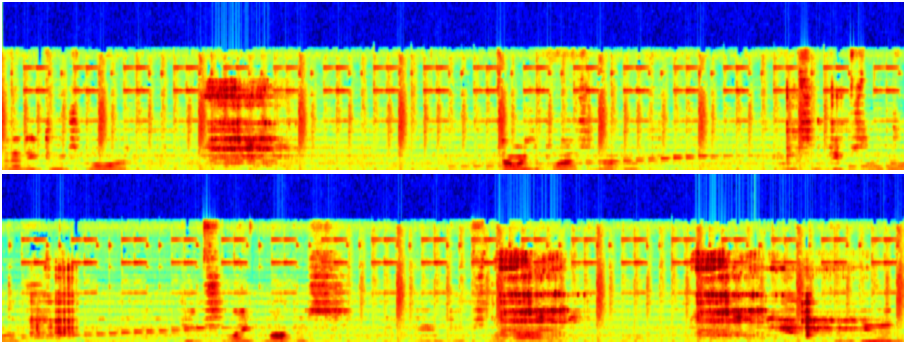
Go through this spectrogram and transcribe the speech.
that I need to explore. It's always a plus in my book. Some deep slate ores. Deep slate lapis and deep slate iron. Pretty good.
